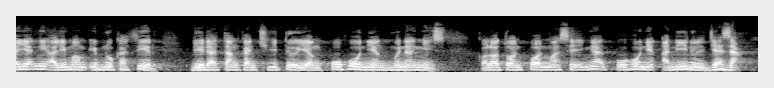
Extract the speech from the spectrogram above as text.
ayat ni al-Imam Ibnu Kathir dia datangkan cerita yang pohon yang menangis. Kalau tuan-puan masih ingat pohon yang aninul jaza'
